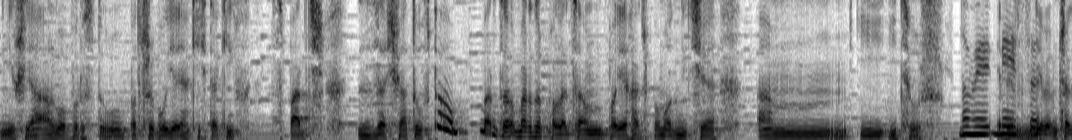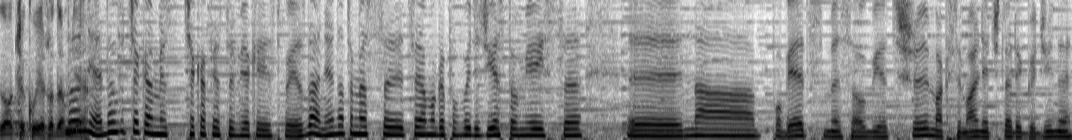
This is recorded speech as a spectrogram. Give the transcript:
niż ja, albo po prostu potrzebuje jakichś takich wsparć z zaświatów, to bardzo, bardzo polecam pojechać, pomodlić się um, i, i cóż. No, mie nie, miejsce... wiem, nie wiem, czego oczekujesz ode no mnie. No nie, no ciekaw, jest, ciekaw jestem, jakie jest twoje zdanie, natomiast y, co ja mogę powiedzieć, jest to miejsce yy, na powiedzmy sobie 3, maksymalnie 4 godziny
